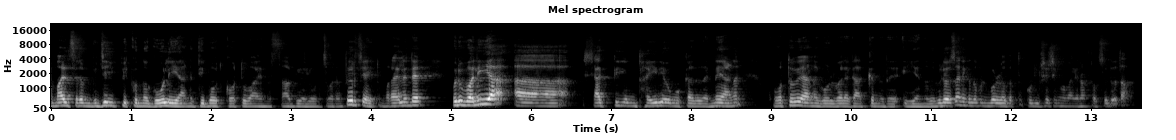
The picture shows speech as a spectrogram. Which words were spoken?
മത്സരം വിജയിപ്പിക്കുന്ന ഗോളിയാണ് തിബോട്ട് കോർട്ടുവ എന്ന് സാബി അലോൺസ് പറയുന്നത് തീർച്ചയായിട്ടും റയലിന്റെ ഒരു വലിയ ശക്തിയും ധൈര്യവും ഒക്കെ അത് തന്നെയാണ്. കോർട്ടുവയാണ് ഗോൾ വല കാക്കുന്നത് എന്നത്. വീഡിയോ അവസാനിക്കുന്ന. ഫുട്ബോൾ ലോകത്ത് കൂടുതൽ വിശേഷങ്ങളുമായി റഫ്ലക്സ് എടുത്താം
